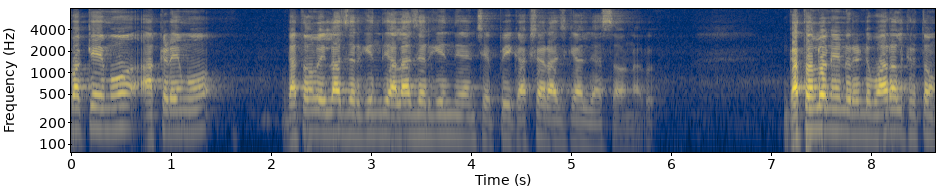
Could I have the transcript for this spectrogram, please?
పక్కేమో అక్కడేమో గతంలో ఇలా జరిగింది అలా జరిగింది అని చెప్పి కక్ష రాజకీయాలు చేస్తూ ఉన్నారు. గతంలో నేను రెండు వారాల క్రితం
